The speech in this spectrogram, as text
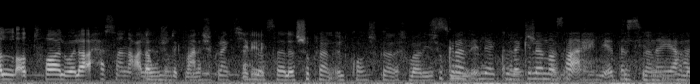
الأطفال ولاء حسن على وجودك معنا. شكرا كثير لك. شكرا لكم شكرا اخباريه شكرا لك ولكل النصائح اللي قدمتي لنا اياها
